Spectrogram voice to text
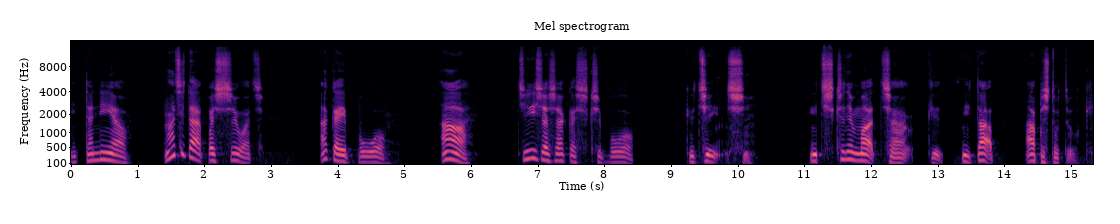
Itania ma sitä passuat aka ei puo. A Jesus akaski puo. Kytsinsi. Itskini matsa ki ni tap apistutuki.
